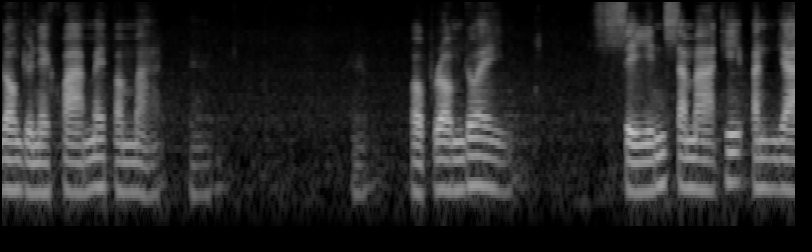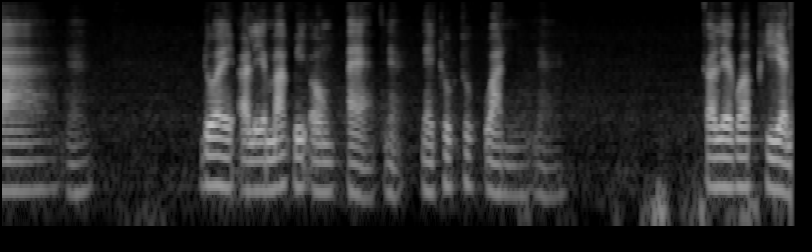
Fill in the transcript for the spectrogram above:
ำรงอยู่ในความไม่ประมาทนะนะอบรมด้วย ศีล สมาธิปัญญานะด้วยอริยมรรคมีองค์8เนี่ยในทุกๆวันนะก็เรียกว่าเพียร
